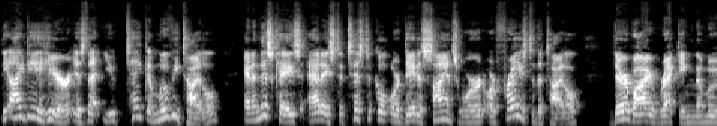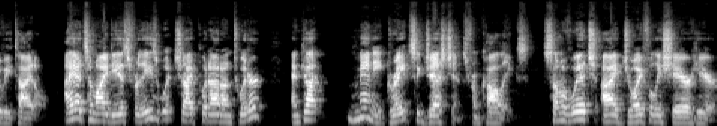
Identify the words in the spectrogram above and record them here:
The idea here is that you take a movie title, and in this case, add a statistical or data science word or phrase to the title, thereby wrecking the movie title. I had some ideas for these, which I put out on Twitter and got many great suggestions from colleagues, some of which I joyfully share here.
